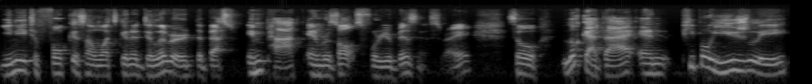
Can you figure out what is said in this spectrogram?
You need to focus on what's going to deliver the best impact and results for your business right? So look at that and people usually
